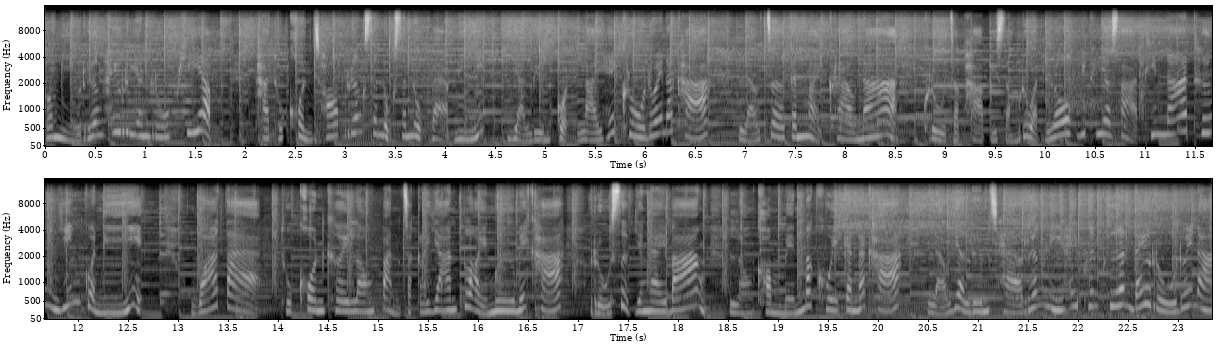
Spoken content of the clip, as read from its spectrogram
ก็มีเรื่องให้เรียนรู้เพียบ ถ้าทุกคนชอบเรื่องสนุกๆแบบนี้ อย่าลืมกดไลค์ให้ครูด้วยนะคะ แล้วเจอกันใหม่คราวหน้า ครูจะพาไปสำรวจโลกวิทยาศาสตร์ที่น่าทึ่งยิ่งกว่านี้ ว่าแต่ทุกคนเคยลองปั่นจักรยานปล่อยมือไหมคะ รู้สึกยังไงบ้าง ลองคอมเมนต์มาคุยกันนะคะ แล้วอย่าลืมแชร์เรื่องนี้ให้เพื่อนๆได้รู้ด้วยนะ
